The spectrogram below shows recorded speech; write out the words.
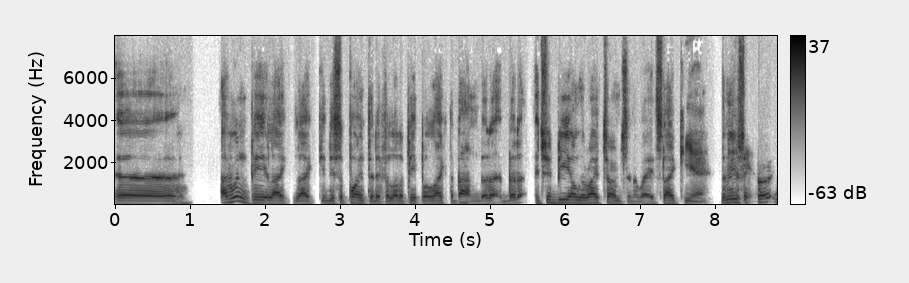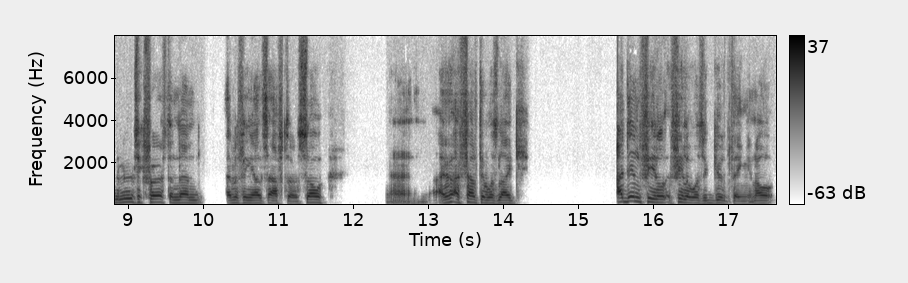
Uh I wouldn't be like like disappointed if a lot of people like the band, but uh, but it should be on the right terms in a way. It's like yeah, the music the music first, and then everything else after. So uh, I, I, felt it was like I didn't feel feel it was a good thing, you know,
